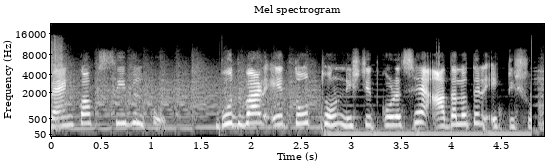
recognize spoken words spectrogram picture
ব্যাংকক সিভিল কোর্ট। বুধবার এ তথ্য নিশ্চিত করেছে আদালতের একটি সূত্র।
